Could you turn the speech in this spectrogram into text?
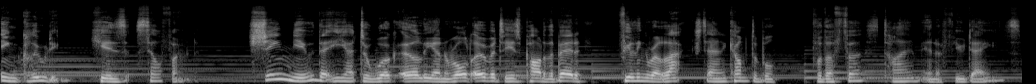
including his cell phone. She knew that he had to work early and rolled over to his part of the bed, feeling relaxed and comfortable for the first time in a few days.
